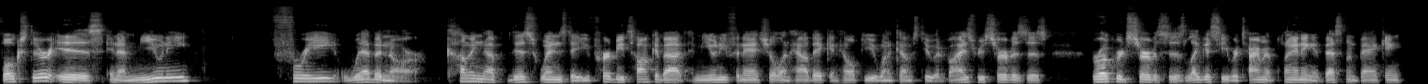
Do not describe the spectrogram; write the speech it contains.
Folks, there is an Immuni free webinar coming up this Wednesday. You've heard me talk about Immuni Financial and how they can help you when it comes to advisory services, brokerage services, legacy retirement planning, investment banking,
